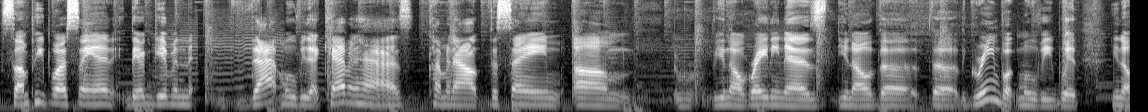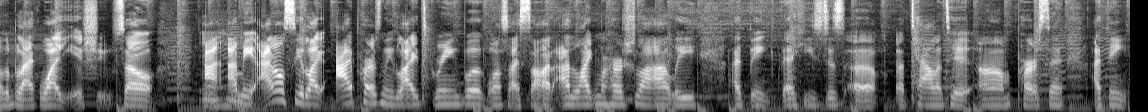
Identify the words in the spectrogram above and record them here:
some people are saying they're giving that movie that Kevin has coming out the same um, you know rating as you know the, the the green book movie with you know the black white issue. So I, I mean i don't see like i personally liked green book once i saw it. I like mahershala ali. I think that he's just a, a talented um, person. I think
